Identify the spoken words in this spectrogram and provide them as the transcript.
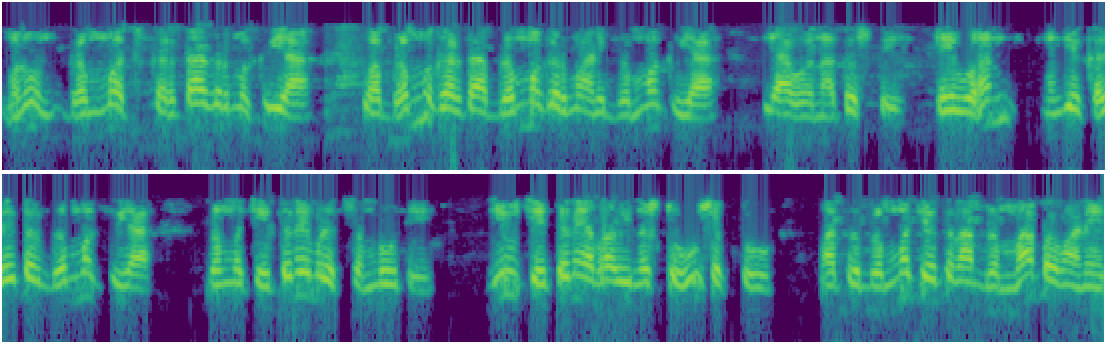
म्हणून ब्रह्मच करता कर्म क्रिया किंवा ब्रह्म करता ब्रह्मकर्म आणि ब्रह्मक्रिया या वहनात असते. हे वहन म्हणजे खरे तर ब्रह्मक्रिया ब्रह्मचेतनेमुळे संभवते. जीव चेतने अभावी नष्ट होऊ शकतो. मात्र ब्रह्मचेतना ब्रह्माप्रमाणे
